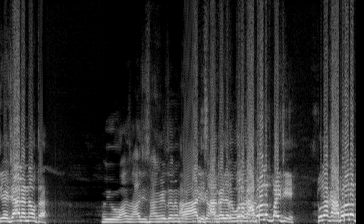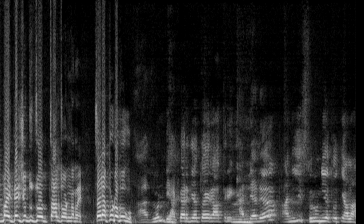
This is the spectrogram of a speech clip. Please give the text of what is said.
ते जायला नव्हता. अयो आज आधी सांगायचं ना मला आधी किती सांगायचं. तुला मला. घाबरायलाच पाहिजे. तुला घाबरायलाच पाहिजे. त्याशी तू चो- चाल सोडणार नाही. चला पुढे बघू. अजून ढेकर देतोय रात्री खाल्लेलं आणि इसरून येतो त्याला.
